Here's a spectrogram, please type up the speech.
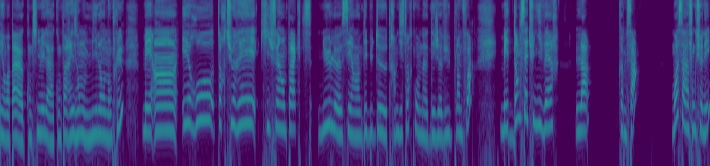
et on va pas continuer la comparaison mille ans non plus, mais un héros torturé qui fait un pacte nul, c'est un début de trame d'histoire qu'on a déjà vu plein de fois. Mais dans cet univers-là, comme ça, moi, ça a fonctionné.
